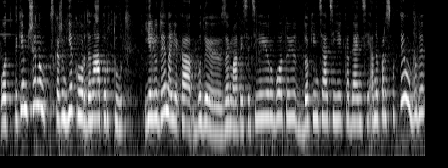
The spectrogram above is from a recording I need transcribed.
От таким чином, скажімо, є координатор тут. Є людина, яка буде займатися цією роботою до кінця цієї каденції, а на перспективу буде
